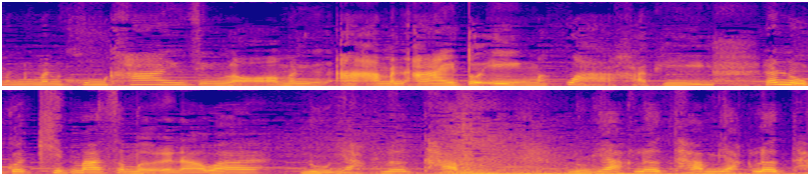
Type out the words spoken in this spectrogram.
มันมันคุ้มค่าจริงๆหรอ มันอะมันอายตัวเองมากกว่าค่ะพี่ แล้วหนูก็คิดมาเสมอเลยนะว่าหนูอยากเลิกทำหนูอยากเลิกทำอยากเลิกท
